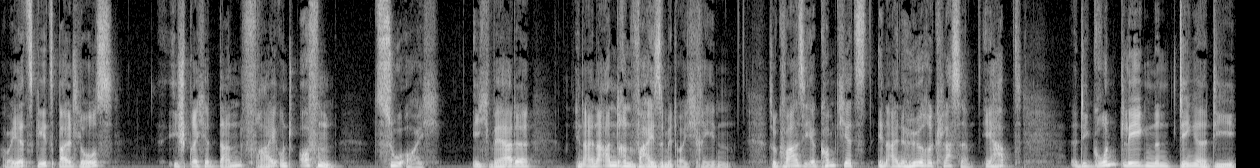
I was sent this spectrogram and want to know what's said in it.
Aber jetzt geht's bald los. Ich spreche dann frei und offen zu euch. Ich werde in einer anderen Weise mit euch reden. So quasi, ihr kommt jetzt in eine höhere Klasse. Ihr habt die grundlegenden Dinge, die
